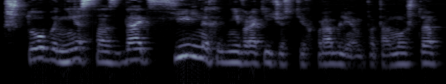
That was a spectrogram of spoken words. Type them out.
чтобы не создать сильных невротических проблем, потому что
